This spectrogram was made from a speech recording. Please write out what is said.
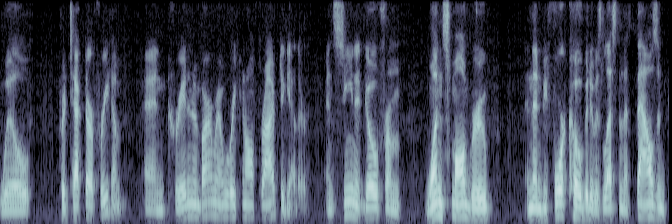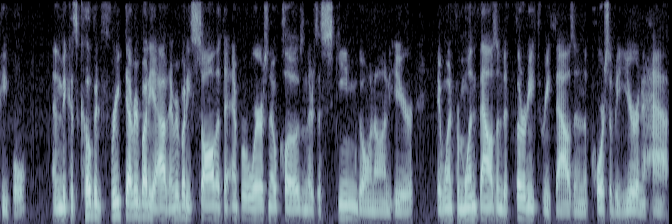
will protect our freedom and create an environment where we can all thrive together. And seeing it go from one small group, and then before COVID, it was less than a thousand people and because COVID freaked everybody out and everybody saw that the emperor wears no clothes and there's a scheme going on here, it went from 1,000 to 33,000 in the course of a year and a half.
